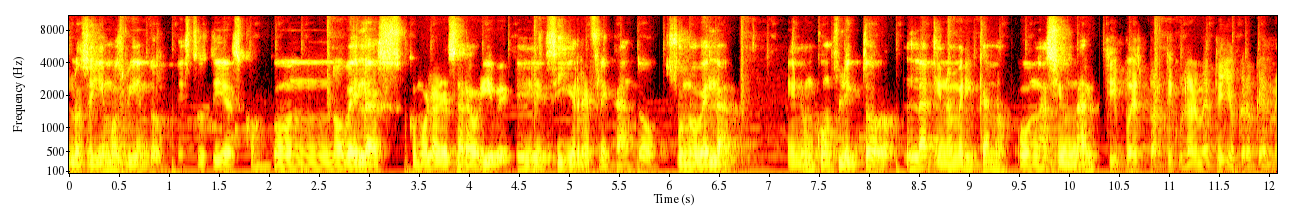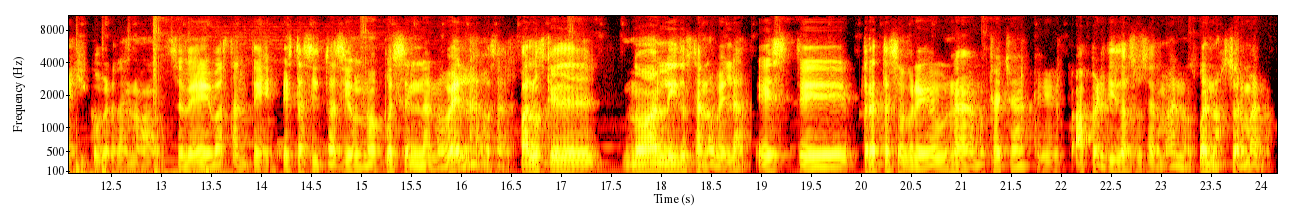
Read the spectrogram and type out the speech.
lo seguimos viendo estos días con, con novelas como la de Sara Uribe, que sigue reflejando su novela en un conflicto latinoamericano o nacional. Sí, pues particularmente yo creo que en México, ¿verdad? No se ve bastante esta situación, ¿no? Pues en la novela, o sea, para los que no han leído esta novela, este trata sobre una muchacha que ha perdido a sus hermanos, bueno, a su hermano.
